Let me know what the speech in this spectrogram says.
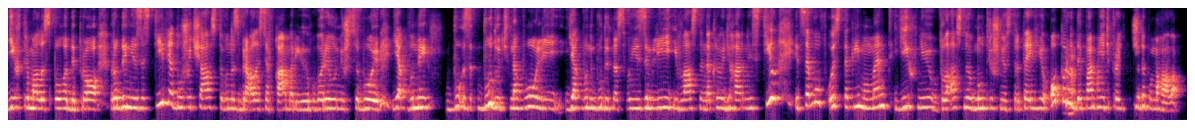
їх тримали спогади про родинні застілля. Дуже часто вони збиралися в камері і говорили між собою, як вони бу- будуть на волі, як вони будуть на своїй землі і власне накриють гарний стіл. І це був ось такий момент їхньої власної внутрішньої стратегії опору, де пам'ять про їжу допомагала.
